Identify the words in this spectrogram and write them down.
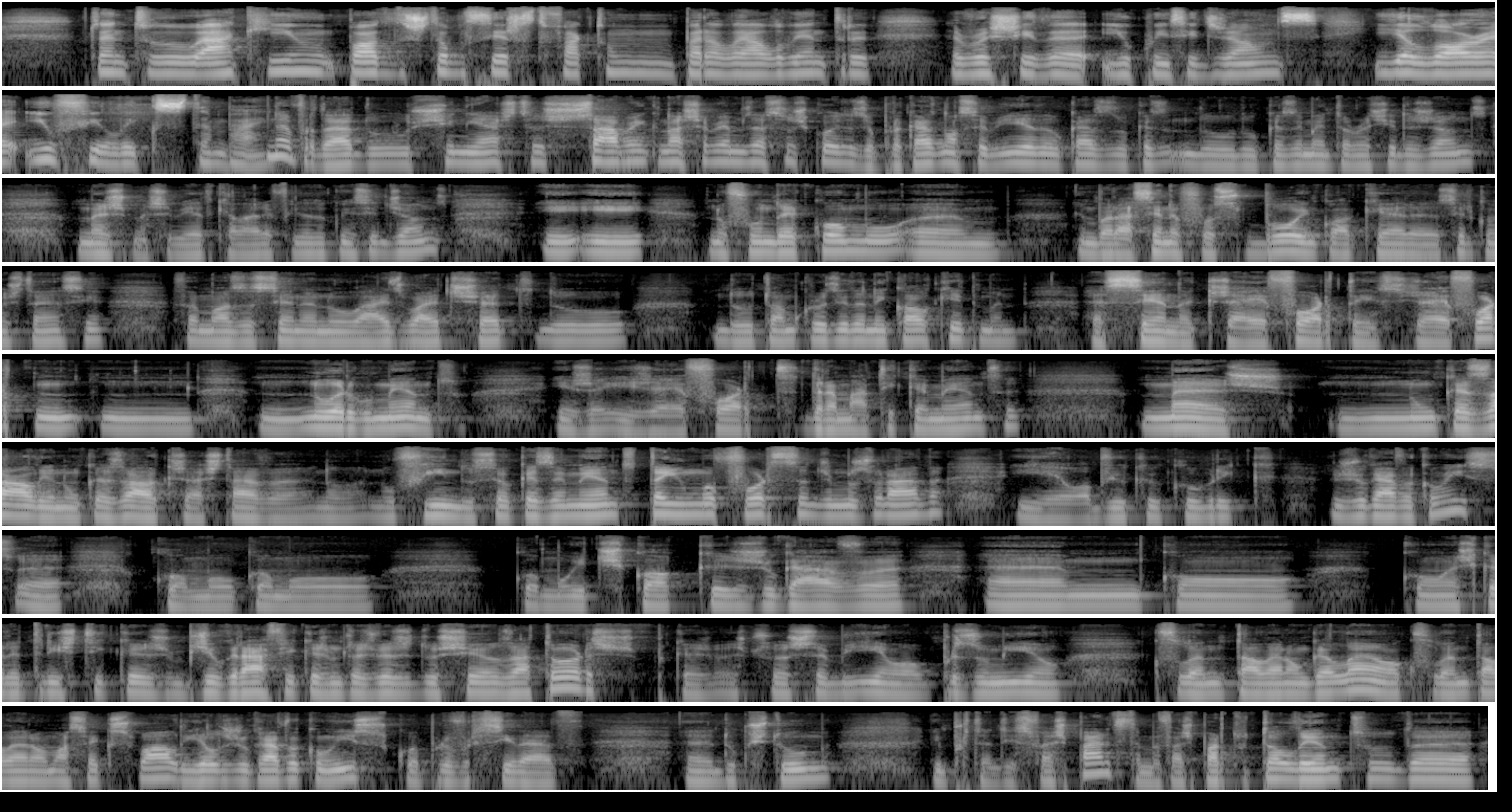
Portanto, há aqui um, pode estabelecer-se de facto um paralelo entre a Rashida e o Quincy Jones e a Laura e o Felix também. Na verdade, os cineastas sabem que nós sabemos essas coisas. Eu, por acaso, não sabia do caso do, do, do casamento da Rashida Jones, mas, mas sabia de que ela era filha do Quincy Jones e, e no fundo, é como. Um, embora a cena fosse boa em qualquer circunstância, a famosa cena no Eyes Wide Shut do, do Tom Cruise e da Nicole Kidman. A cena que já é forte, já é forte no argumento e já, e já é forte dramaticamente, mas num casal e num casal que já estava no, no, fim do seu casamento tem uma força desmesurada e é óbvio que o Kubrick jogava com isso, uh, como como como Hitchcock jogava um, com com as características biográficas muitas vezes dos seus atores, porque as pessoas sabiam ou presumiam que fulano tal era um galã ou que fulano tal era homossexual e ele jogava com isso, com a perversidade uh, do costume e portanto isso faz parte, também faz parte do talento da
